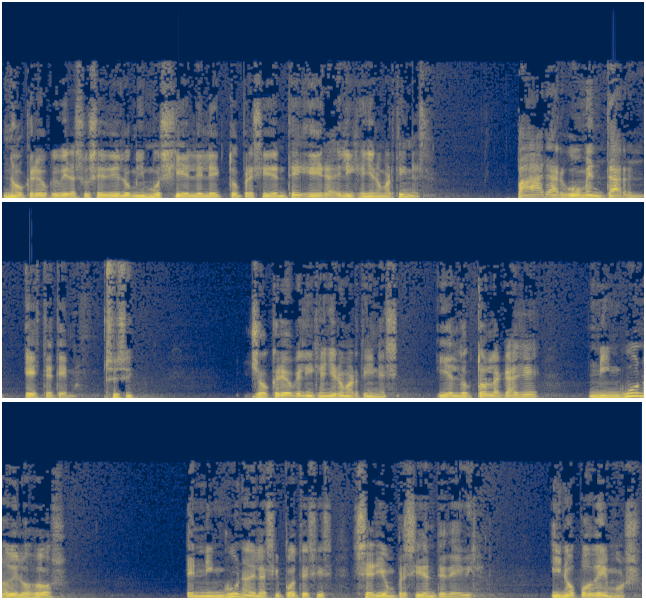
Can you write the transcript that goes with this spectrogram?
No creo que hubiera sucedido lo mismo si el electo presidente era el ingeniero Martínez, para argumentar este tema. Sí, sí. Yo creo que el ingeniero Martínez y el doctor Lacalle, ninguno de los dos, en ninguna de las hipótesis, sería un presidente débil. Y no podemos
